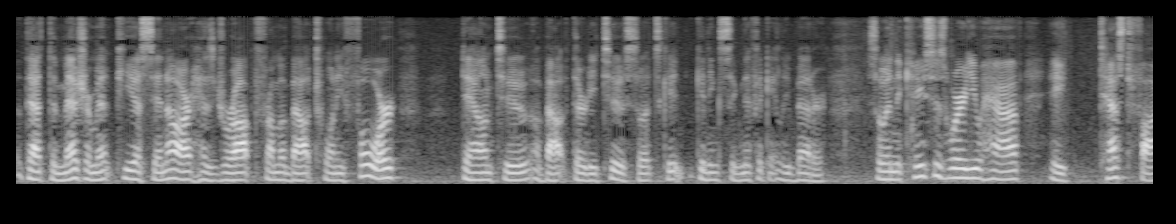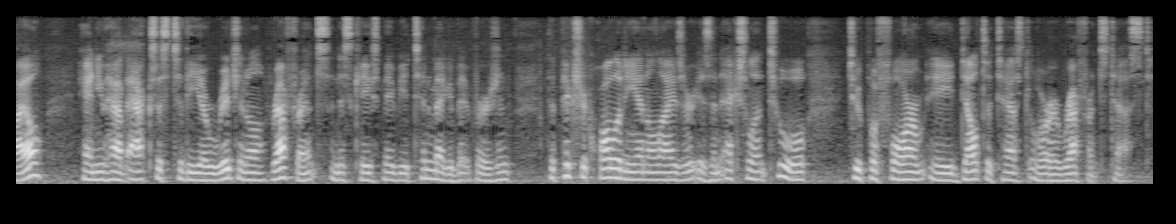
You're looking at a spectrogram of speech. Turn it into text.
that the measurement PSNR has dropped from about 24 down to about 32, so it's get, getting significantly better. So in the cases where you have a test file and you have access to the original reference, in this case maybe a 10 megabit version, the Picture Quality Analyzer is an excellent tool to perform a delta test or a reference test.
